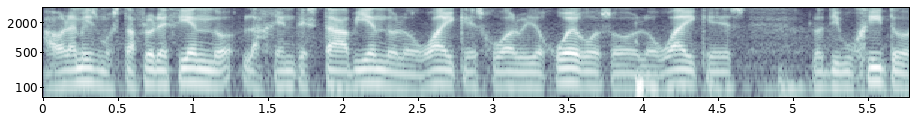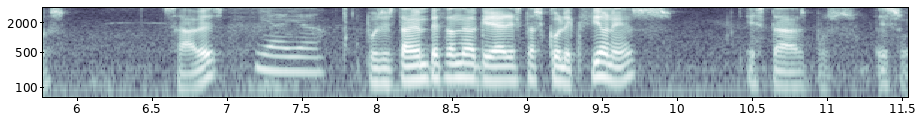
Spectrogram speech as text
ahora mismo está floreciendo, la gente está viendo lo guay que es jugar videojuegos o lo guay que es los dibujitos, ¿sabes? Ya, ya. Pues están empezando a crear estas colecciones, estas, pues, eso,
